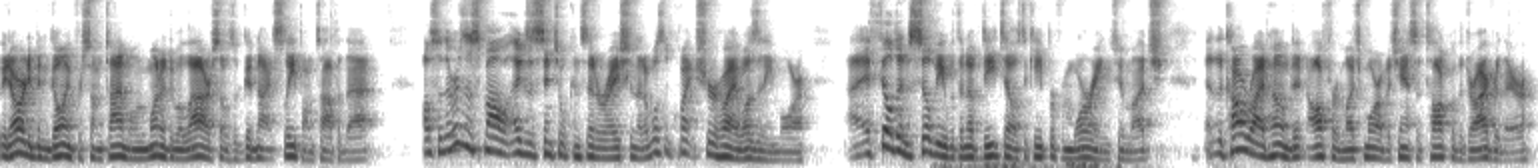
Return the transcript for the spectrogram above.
We'd already been going for some time and we wanted to allow ourselves a good night's sleep on top of that. Also, there was a small existential consideration that I wasn't quite sure who I was anymore. I filled in Sylvia with enough details to keep her from worrying too much. The car ride home didn't offer much more of a chance to talk with the driver there.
